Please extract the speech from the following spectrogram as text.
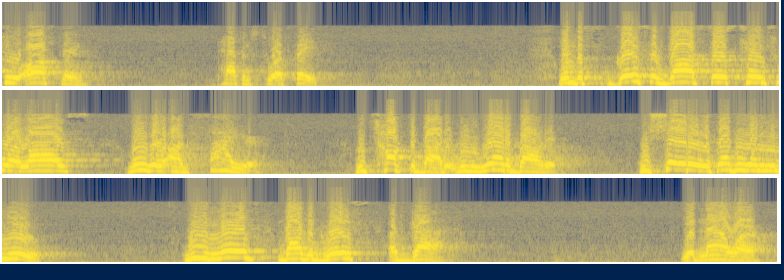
too often happens to our faith. When the grace of God first came to our lives, we were on fire. We talked about it. We read about it. We shared it with everyone we knew. We lived by the grace of God. Yet now our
